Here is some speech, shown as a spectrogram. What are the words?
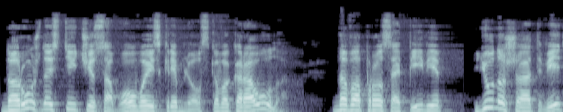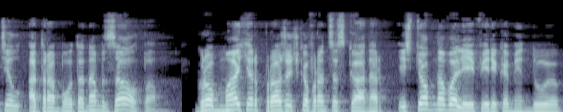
наружности часового из кремлевского караула. На вопрос о пиве юноша ответил отработанным залпом. «Гробмахер, пражечка францисканер, из темного лефи рекомендую».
